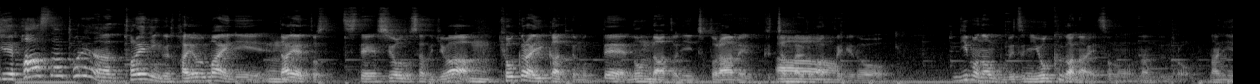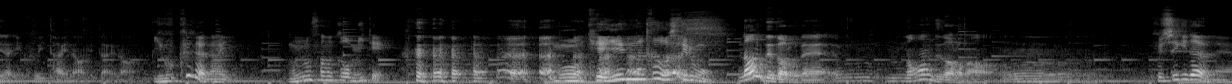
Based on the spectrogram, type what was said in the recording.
議でパーソナルトレーナートレーニング通う前にうん。ダイエットしてしようとした時は、うん。今日くらいいいかって思って飲んだ後にちょっとラーメン食っちゃったりとかあったけど今なんか別に欲がないそのなんて言うんだろう。何々食いたいなみたいな。欲がない？森本さんの顔見て。もう怪げな顔してるもん。なんでだろうね。うんなんでだろうな。う不思議だよね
